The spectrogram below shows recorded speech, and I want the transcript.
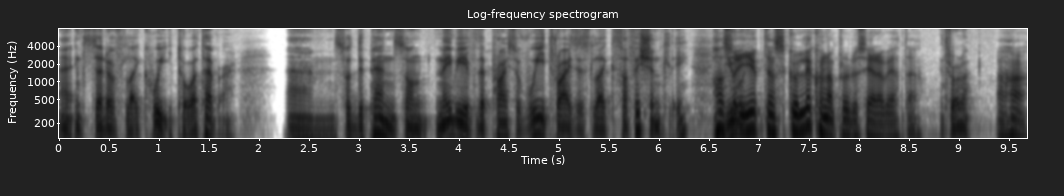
uh, instead of like wheat or whatever. Um, so it depends on maybe if the price of wheat rises like sufficiently. Alltså you- Egypten skulle kunna producera vete? Jag tror det. Aha.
